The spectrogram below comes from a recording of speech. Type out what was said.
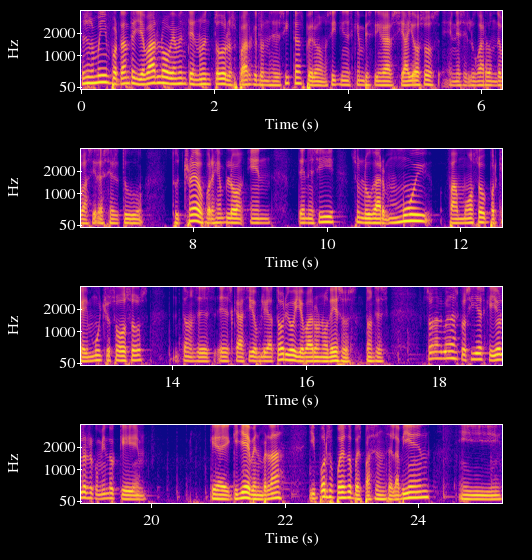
Eso es muy importante llevarlo, obviamente no en todos los parques lo necesitas, pero sí tienes que investigar si hay osos en ese lugar donde vas a ir a hacer tu, tu trail. Por ejemplo, en Tennessee es un lugar muy famoso porque hay muchos osos, entonces es casi obligatorio llevar uno de esos. Entonces, son algunas cosillas que yo les recomiendo que, que, lleven, ¿verdad? Y por supuesto, pues pásensela bien y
